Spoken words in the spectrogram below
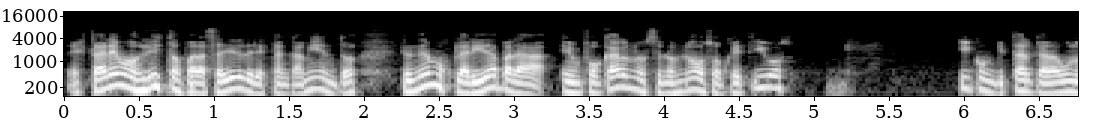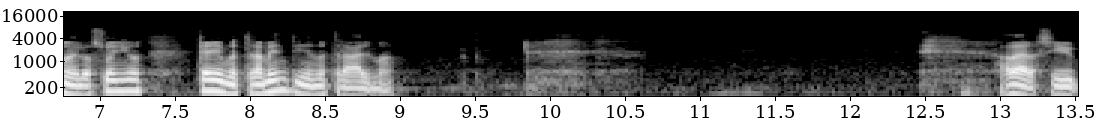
estaremos listos para salir del estancamiento, tendremos claridad para enfocarnos en los nuevos objetivos y conquistar cada uno de los sueños que hay en nuestra mente y en nuestra alma. A ver, si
